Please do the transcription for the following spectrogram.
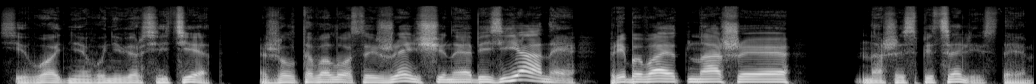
«Сегодня в университет желтоволосые женщины-обезьяны прибывают наши... наши специалисты».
